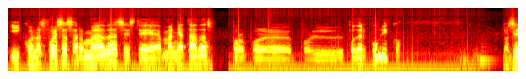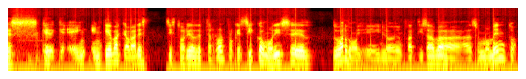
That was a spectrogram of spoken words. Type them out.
y con las Fuerzas Armadas este, maniatadas por, el poder público. Entonces, en, qué va a acabar esta historia de terror? Porque sí, como dice Eduardo, y lo enfatizaba hace un momento,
